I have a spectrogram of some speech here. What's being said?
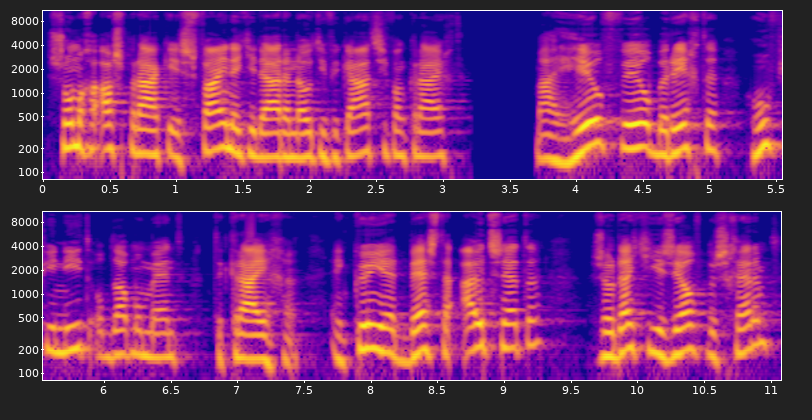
Sommige afspraken is fijn dat je daar een notificatie van krijgt. Maar heel veel berichten hoef je niet op dat moment te krijgen. En kun je het beste uitzetten, zodat je jezelf beschermt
